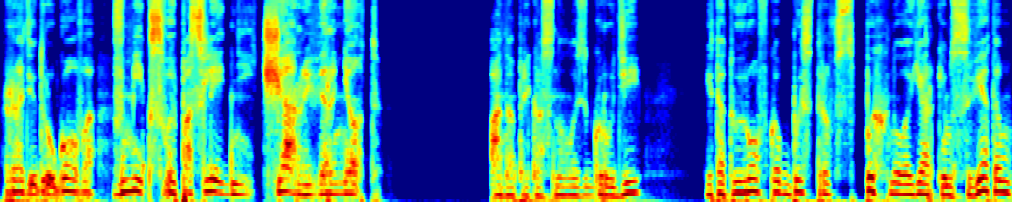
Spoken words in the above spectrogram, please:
ради другого, в миг свой последний чары вернет». Она прикоснулась к груди, и татуировка быстро вспыхнула ярким светом,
